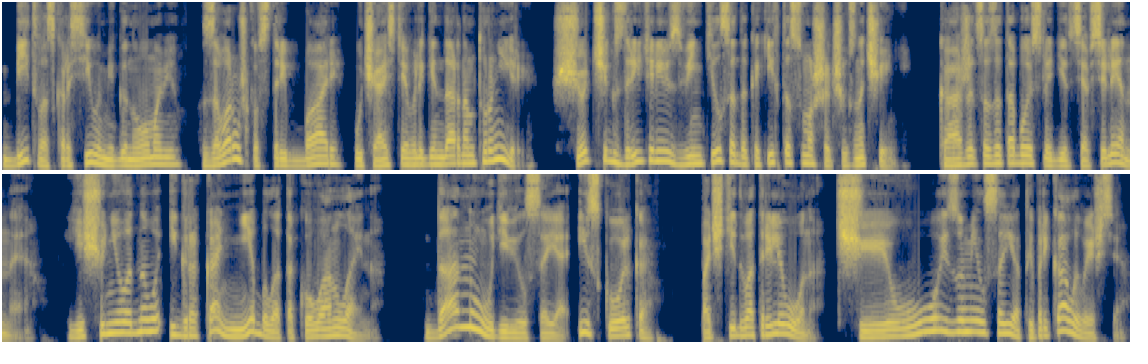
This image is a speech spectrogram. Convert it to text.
Битва с красивыми гномами, заварушка в стрип-баре, участие в легендарном турнире. Счетчик зрителей взвинтился до каких-то сумасшедших значений. Кажется, за тобой следит вся вселенная. Еще ни у одного игрока не было такого онлайна. Да ну, удивился я. И сколько? Почти 2 триллиона. Чего, изумился я, ты прикалываешься?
